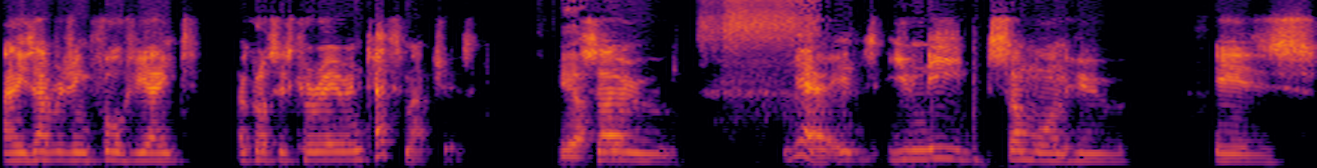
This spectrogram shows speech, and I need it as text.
and he's averaging 48 across his career in test matches. Yeah. So, yeah, it's you need someone who is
